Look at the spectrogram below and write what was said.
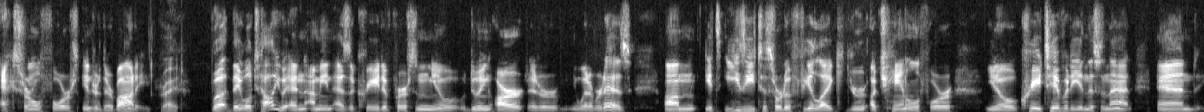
external force entered their body right. but they will tell you and i mean as a creative person you know doing art or whatever it is um, it's easy to sort of feel like you're a channel for you know creativity and this and that. And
